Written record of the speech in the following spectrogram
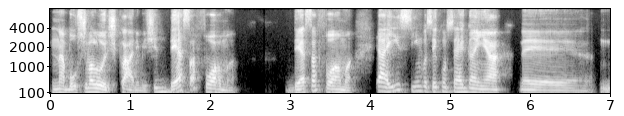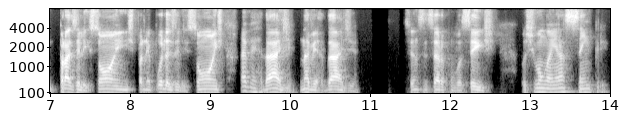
na bolsa de valores. Claro, investir dessa forma, dessa forma. E aí sim você consegue ganhar é, para as eleições, para depois das eleições. Na verdade, na verdade, sendo sincero com vocês, vocês vão ganhar sempre.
